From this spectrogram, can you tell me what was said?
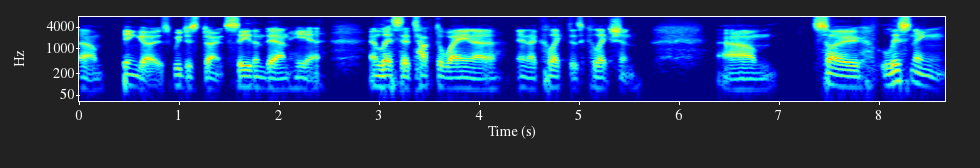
um, bingos. We just don't see them down here unless they're tucked away in a in a collector's collection. Um, so listening,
